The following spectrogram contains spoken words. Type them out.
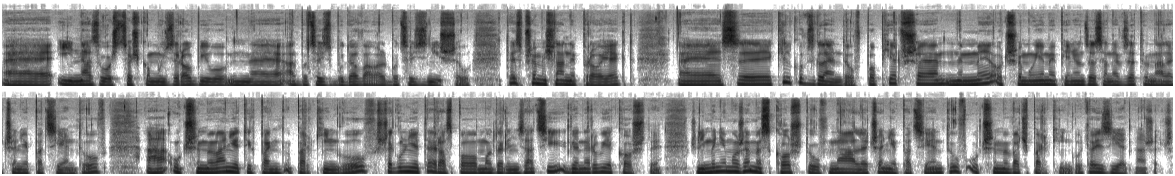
e, i na złość coś komuś zrobił, e, albo coś zbudował, albo coś zniszczył. To jest przemyślany projekt e, z kilku względów. Po pierwsze, my otrzymujemy pieniądze z NFZ-u na leczenie pacjentów, a utrzymywanie tych parkingów, szczególnie teraz po modernizacji, generuje koszty. Czyli my nie możemy z kosztów na leczenie pacjentów utrzymywać parkingu. To jest jedna rzecz.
